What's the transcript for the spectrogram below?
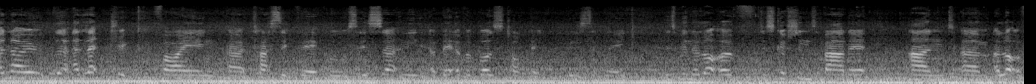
I know that electrifying uh, classic vehicles is certainly a bit of a buzz topic recently. There's been a lot of discussions about it, and um, a lot of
